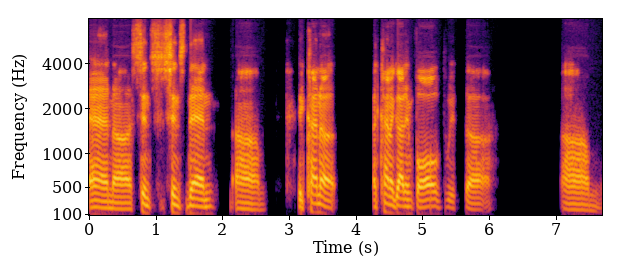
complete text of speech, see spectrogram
and uh, since since then um, it kind of I kind of got involved with uh, um,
